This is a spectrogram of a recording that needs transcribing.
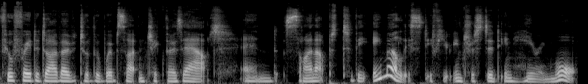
feel free to dive over to the website and check those out and sign up to the email list if you're interested in hearing more.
